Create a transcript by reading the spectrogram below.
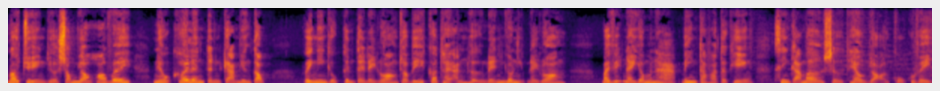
Nói chuyện giữa sóng gió Hoa Vây nếu khơi lên tình cảm dân tộc. Viện nghiên cứu kinh tế Đài Loan cho biết có thể ảnh hưởng đến doanh nghiệp Đài Loan. Bài viết này do Minh Hà biên tập và thực hiện. Xin cảm ơn sự theo dõi của quý vị.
